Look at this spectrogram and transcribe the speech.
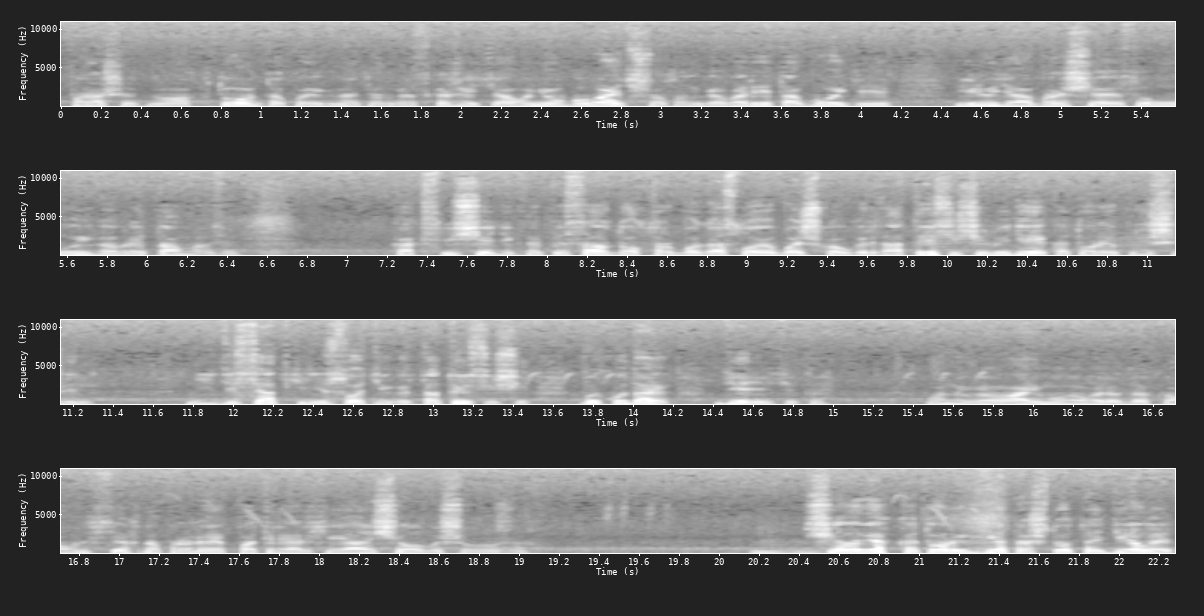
спрашивают, ну а кто он такой Игнатий? Он говорит, скажите, а у него бывает что-то, он говорит о Боге, и люди обращаются, ой, говорит, там, как священник написал, доктор богословия Бачков, говорит, а тысячи людей, которые пришли, не десятки, не сотни, говорит, а тысячи, вы куда денете-то? Он, а ему говорят, да он всех направляет в патриархию, а еще вам еще нужно? Мгм. Человек, который где-то что-то делает,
